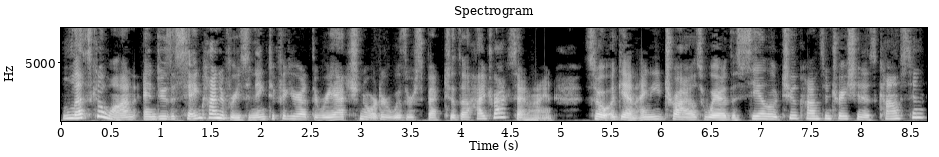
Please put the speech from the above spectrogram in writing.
let's go on and do the same kind of reasoning to figure out the reaction order with respect to the hydroxide ion. So again, I need trials where the ClO2 concentration is constant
